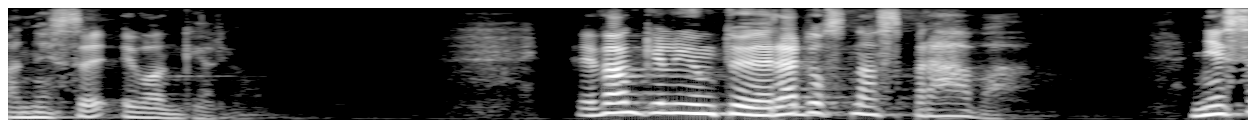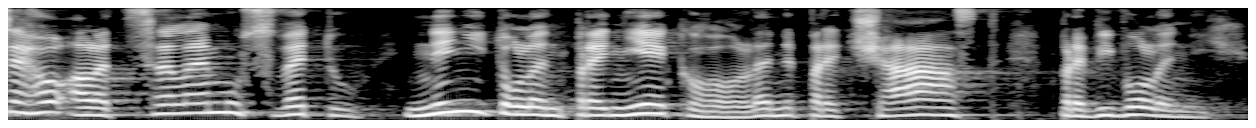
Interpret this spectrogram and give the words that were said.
a nese evangelium. Evangelium to je radostná správa. Nese ho ale celému svetu. Není to len pre niekoho, len pre část, pre vyvolených.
